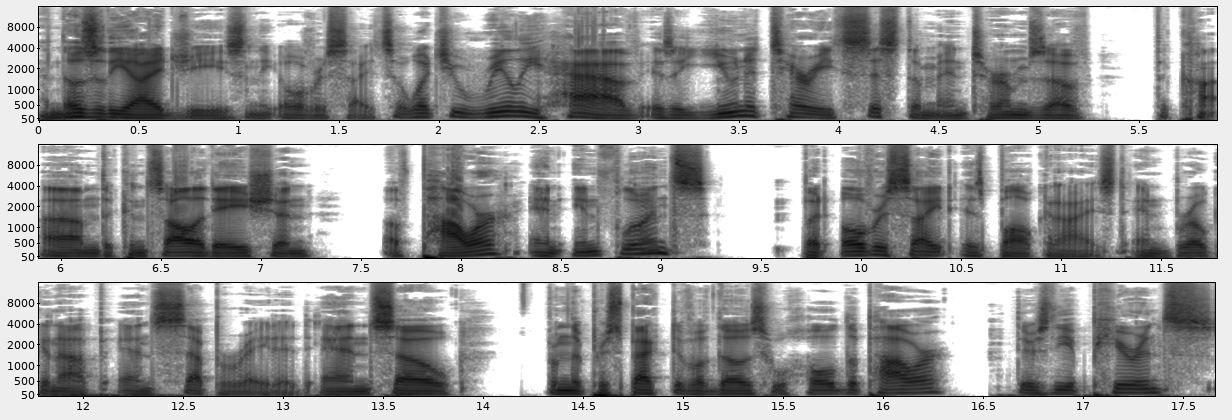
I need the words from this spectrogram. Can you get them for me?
And those are the IGs and the oversight. So what you really have is a unitary system in terms of the, um, the consolidation of power and influence but oversight is balkanized and broken up and separated. And so, from the perspective of those who hold the power, there's the appearance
